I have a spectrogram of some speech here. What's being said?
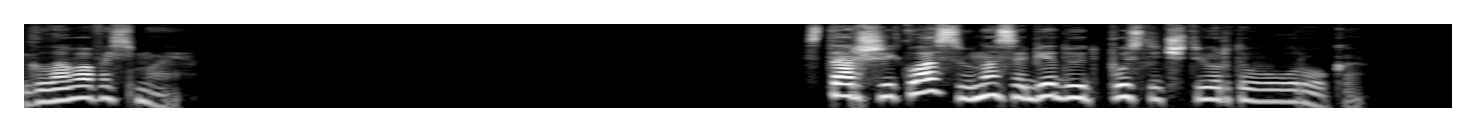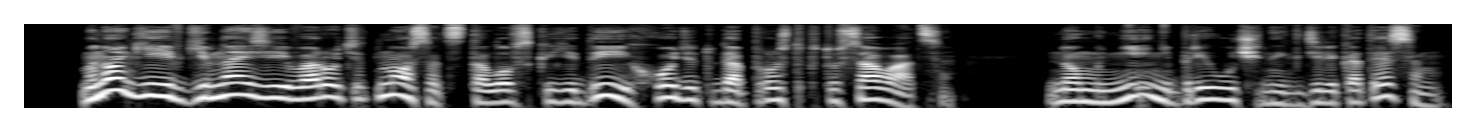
Глава восьмая. Старшие классы у нас обедают после четвертого урока. Многие в гимназии воротят нос от столовской еды и ходят туда просто потусоваться. Но мне, не приученный к деликатесам,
